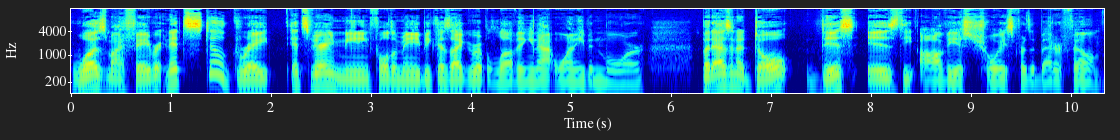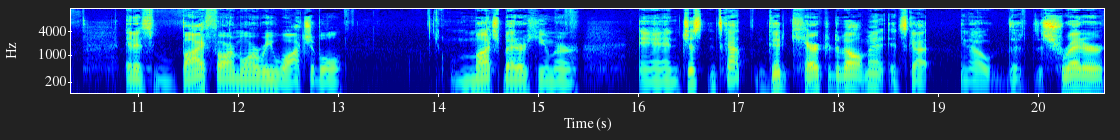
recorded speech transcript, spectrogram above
was my favorite, and it's still great. It's very meaningful to me because I grew up loving that one even more. But as an adult, this is the obvious choice for the better film. And it's by far more rewatchable, much better humor, and just it's got good character development. It's got, you know, the, the Shredder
